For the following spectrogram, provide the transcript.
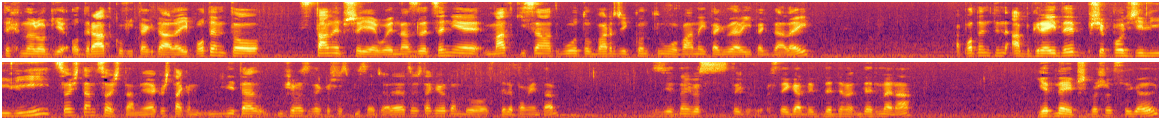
technologie od radków i tak dalej. Potem to Stany przejęły. Na zlecenie matki Samad było to bardziej kontynuowane i tak dalej, i tak dalej. A potem ten upgrade'y się podzielili, coś tam, coś tam, nie? Jakoś tak, nie ta, musiałem sobie to jakoś rozpisać, ale coś takiego tam było, tyle pamiętam. Z jednego z, tego, z tej gady Dead- Deadmana. Jednej, przepraszam, z tej gady?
